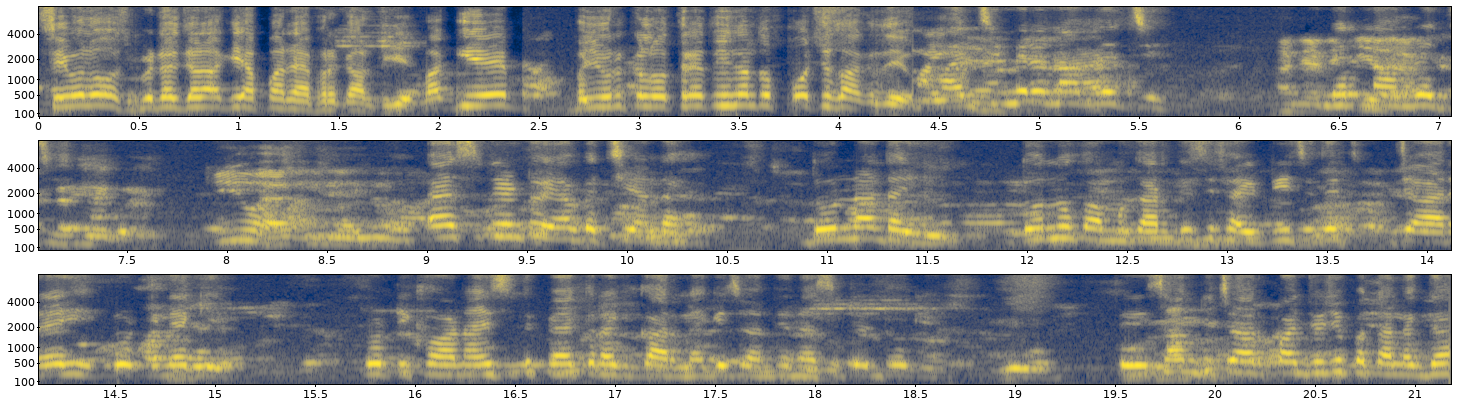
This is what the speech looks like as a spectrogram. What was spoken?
ਸਿਵਲ ਹਸਪੀਟਲ ਜਿਹੜਾ ਕਿ ਆਪਾਂ ਰੈਫਰ ਕਰ ਦਈਏ। ਬਾਕੀ ਇਹ ਬਜ਼ੁਰਗ ਕਲੋਤਰੇ ਤੁਸੀਂ ਇਹਨਾਂ ਤੋਂ ਪੁੱਛ ਸਕਦੇ ਹੋ। ਹਾਂਜੀ ਮੇਰਾ ਨਾਮ ਰੱਜੀ ਮੇਰਾ ਨਾਮ ਰੱਜੀ ਕੀ ਹੋਇਆ ਕੀ ਐਕਸੀਡੈਂਟ ਹੋਇਆ ਬੱਚਿਆਂ ਦਾ। ਦੋਨਾਂ ਦਾ ਹੀ। ਦੋਨੋਂ ਕੰਮ ਕਰਦੇ ਸੀ ਫੈਕਟਰੀ 'ਚ ਤੇ ਜਾ ਰਹੇ ਸੀ ਰੋਟੀ ਲੈ ਕੇ। ਰੋਟੀ ਖਾਣ ਆਏ ਸੀ ਤੇ ਪੈਕ ਕਰਾ ਕੇ ਘਰ ਲੈ ਕੇ ਜਾਂਦੇ ਨੇ ਐਕਸੀਡੈਂਟ ਹੋ ਗਿਆ। ਤੇ ਸਾਨੂੰ 4-5 ਵਜੇ ਪਤਾ ਲੱਗਾ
